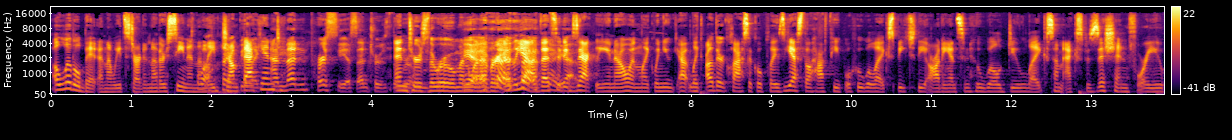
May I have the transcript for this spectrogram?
a little bit and then we'd start another scene and then Well, they'd jump back like, in. and then Perseus enters the enters room. the room and Yeah. whatever. And yeah, that's it Yeah. exactly, you know. And like when you got like other classical plays, yes, they'll have people who will like speak to the audience and who will do like some exposition for you,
